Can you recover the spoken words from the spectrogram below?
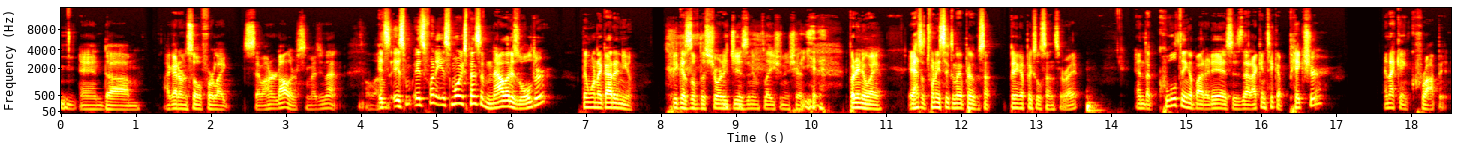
Mhm. and um, I got it on sale for like seven hundred dollars. Imagine that. Oh, wow. It's it's it's funny. It's more expensive now that it's older than when I got it new because of the shortages and inflation and shit. yeah, But anyway, it has a 26 megapixel, megapixel sensor, right? And the cool thing about it is, is that I can take a picture and I can crop it,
